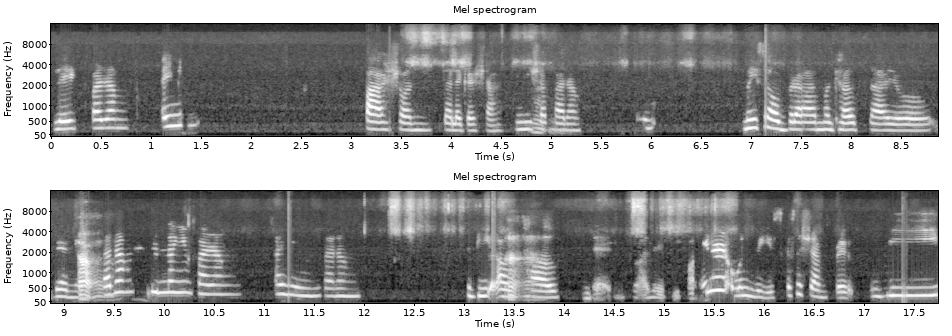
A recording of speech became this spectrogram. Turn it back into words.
Like, parang, I mean, passion talaga siya. Hindi siya Mm-mm. parang, may sobra, mag-help tayo, ganyan. Ah, ah. Parang, yun lang yung parang, ayun, parang, to be of Ah, ah. help din to other people in our own ways. Kasi syempre, we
